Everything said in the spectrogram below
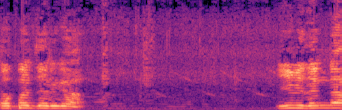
తప్పనిసరిగా ఈ విధంగా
